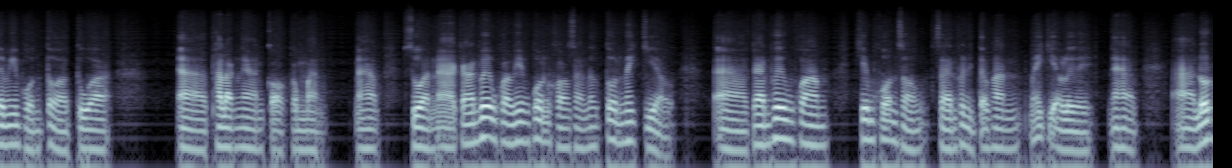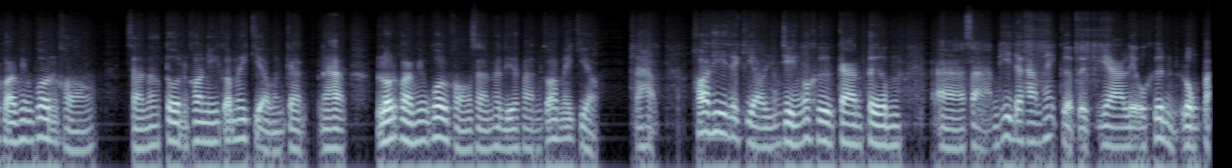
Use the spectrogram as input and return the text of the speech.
จะมีผลต่อตัวอ่าพลังงานก่อกัมมันนะครับ ส่วนอ่าการเพิ่มความเข้มข้นของสารตั้งต้นไม่เกี่ยว การเพิ่มความเข้มข้นของสารผลิตภัณฑ์ไม่เกี่ยวเลยนะครับลดความเข้มข้นของสารตั้งต้นข้อนี้ก็ไม่เกี่ยวเหมือนกันนะครับ ลดความเข้มข้นของสารผลิตภัณฑ์ก็ไม่เกี่ยวนะครับ ข้อที่จะเกี่ยวจริงๆ ก็คือการเติมสารที่จะทำให้เกิดปฏิกิริยาเร็วขึ้นลงไป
